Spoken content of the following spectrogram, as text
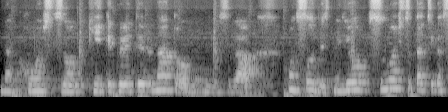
なんか本質を聞いてくれてるなとは思うんですが、まあ、そうですねその人たちが好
